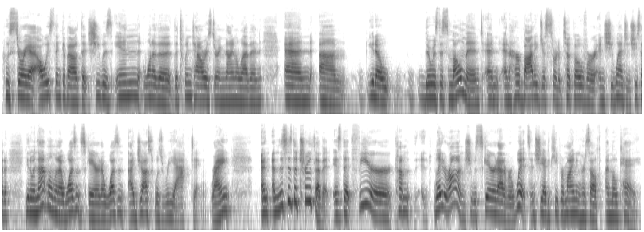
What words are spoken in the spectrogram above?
whose story I always think about that she was in one of the, the Twin Towers during 9 11. And, um, you know, there was this moment and and her body just sort of took over and she went and she said you know in that moment i wasn't scared i wasn't i just was reacting right and and this is the truth of it is that fear come later on she was scared out of her wits and she had to keep reminding herself i'm okay.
